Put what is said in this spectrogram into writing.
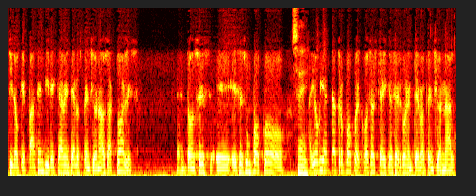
sino que pasen directamente a los pensionados actuales. Entonces, eh, ese es un poco... Hay obviamente otro poco de cosas que hay que hacer con el tema pensional,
